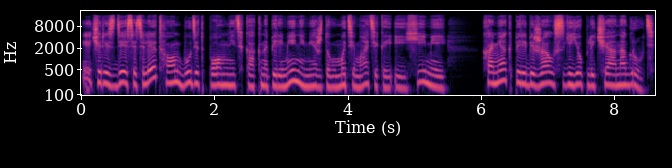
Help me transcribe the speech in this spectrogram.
И через 10 лет он будет помнить, как на перемене между математикой и химией хомяк перебежал с ее плеча на грудь,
